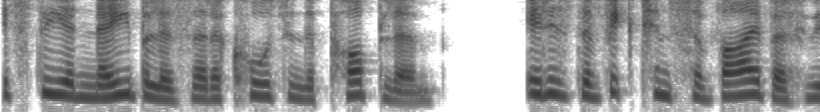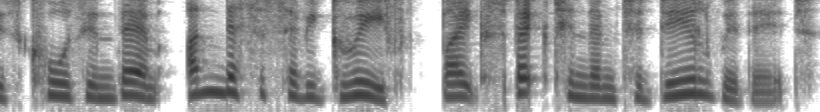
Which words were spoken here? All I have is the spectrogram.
it's the enablers that are causing the problem, it is the victim survivor who is causing them unnecessary grief by expecting them to deal with it.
